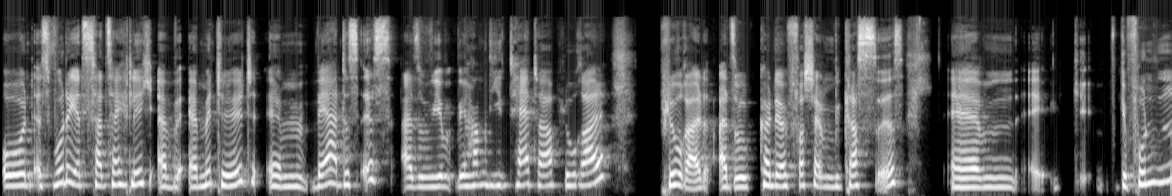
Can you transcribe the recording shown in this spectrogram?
Und es wurde jetzt tatsächlich er ermittelt, ähm, wer das ist. Also wir, wir haben die Täter, Plural, Plural, also könnt ihr euch vorstellen, wie krass es ist, ähm, äh, gefunden.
